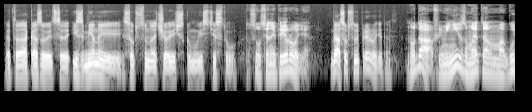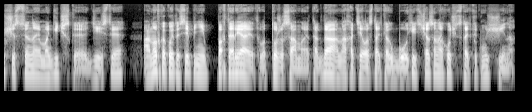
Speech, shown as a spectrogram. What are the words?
это оказывается изменой, собственно, человеческому естеству. Собственной природе. Да, собственной природе, да. Ну да, феминизм – это могущественное магическое действие. Оно в какой-то степени повторяет вот то же самое. Тогда она хотела стать как боги, сейчас она хочет стать как мужчина.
